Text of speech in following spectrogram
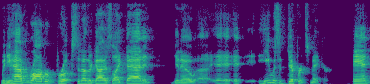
When you have Robert Brooks and other guys like that, and you know, uh, it, it, he was a difference maker. And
